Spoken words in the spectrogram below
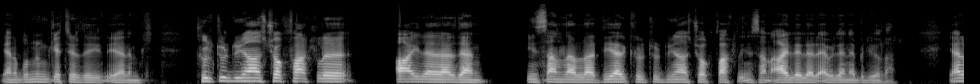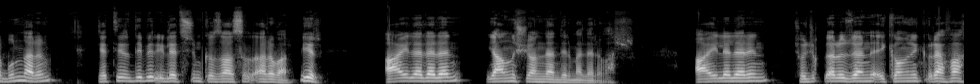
Yani bunun getirdiği diyelim ki kültür dünyası çok farklı ailelerden insanlarla diğer kültür dünyası çok farklı insan aileler evlenebiliyorlar. Yani bunların getirdiği bir iletişim kazasıları var. Bir, ailelerin yanlış yönlendirmeleri var. Ailelerin çocuklar üzerinde ekonomik refah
